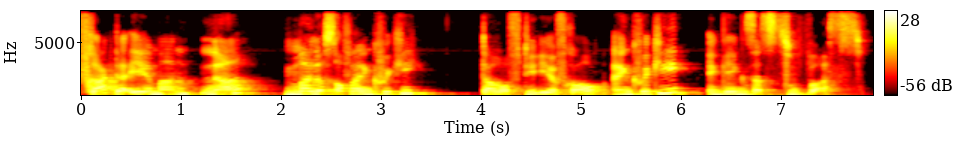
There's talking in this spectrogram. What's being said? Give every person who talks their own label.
Speaker 1: Fragt der Ehemann, na, mal Lust auf einen Quickie? Darauf die Ehefrau, ein Quickie? Im Gegensatz zu was?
